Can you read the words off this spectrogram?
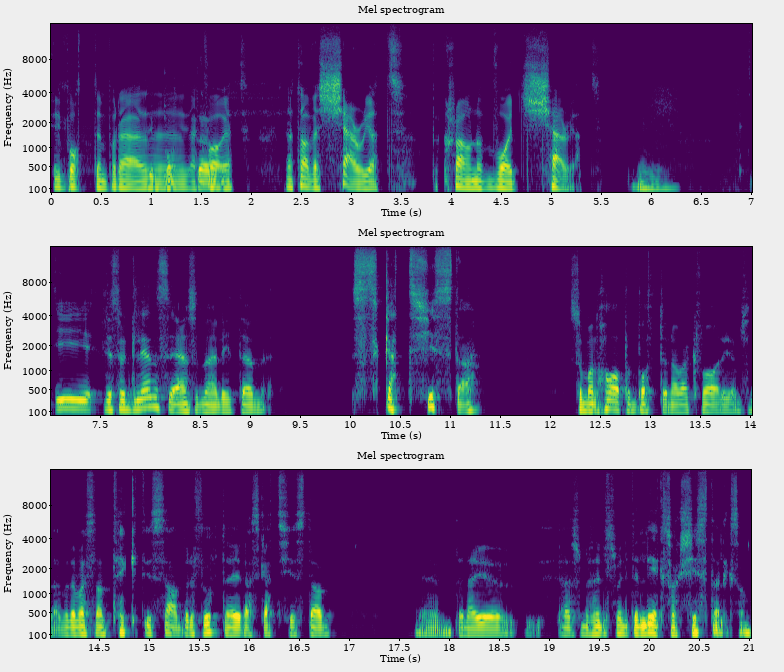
I botten på det här eh, akvariet. Jag tar väl Chariot. Crown of void Chariot. i det som glänser är en sån där liten skattkista. Som man har på botten av akvarium. Sådär. Men den var nästan täckt i sand. Och du får upp den här lilla skattkistan. Eh, den är ju som, en, som en liten leksakskista liksom.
